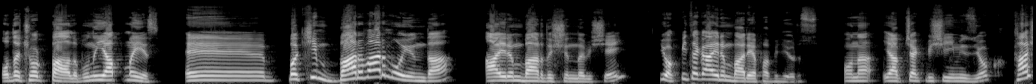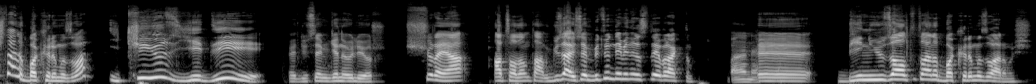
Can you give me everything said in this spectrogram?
O da çok pahalı. Bunu yapmayız. Ee, bakayım bar var mı oyunda? Iron bar dışında bir şey. Yok bir tek Iron bar yapabiliyoruz. Ona yapacak bir şeyimiz yok. Kaç tane bakırımız var? 207. Evet Hüseyin gene ölüyor. Şuraya atalım. Tamam güzel Hüseyin bütün demirleri ısıtıya bıraktım. Bana ne? Ee, 1106 tane bakırımız varmış.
